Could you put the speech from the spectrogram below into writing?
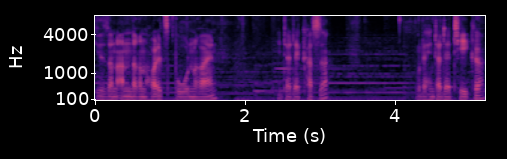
hier so einen anderen Holzboden rein. Hinter der Kasse. Oder hinter der Theke.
